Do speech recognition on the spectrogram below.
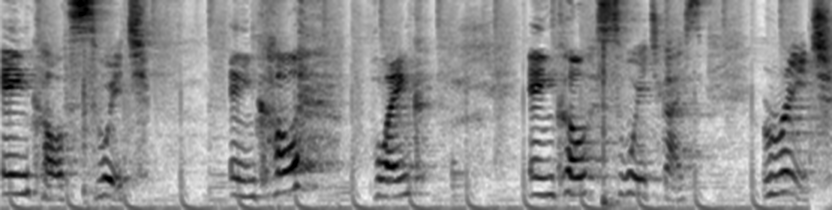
ankle, switch, ankle, plank, ankle, switch, guys. Reach,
